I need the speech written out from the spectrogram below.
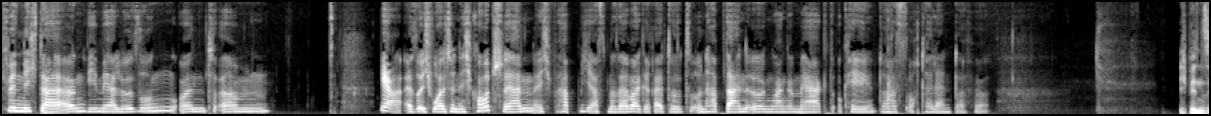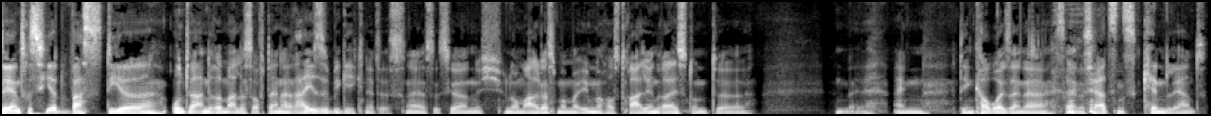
finde ich da irgendwie mehr Lösungen. Und ähm, ja, also ich wollte nicht Coach werden. Ich habe mich erstmal selber gerettet und habe dann irgendwann gemerkt, okay, du hast auch Talent dafür. Ich bin sehr interessiert, was dir unter anderem alles auf deiner Reise begegnet ist. Ne? Es ist ja nicht normal, dass man mal eben nach Australien reist und äh, einen, den Cowboy seiner, seines Herzens kennenlernt.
